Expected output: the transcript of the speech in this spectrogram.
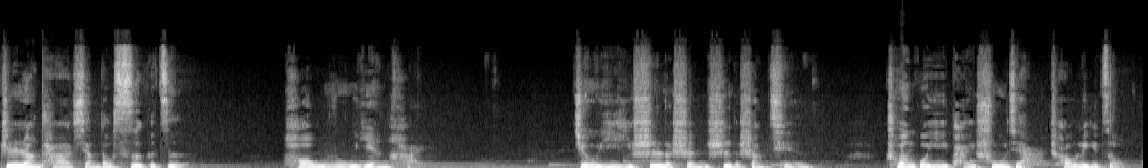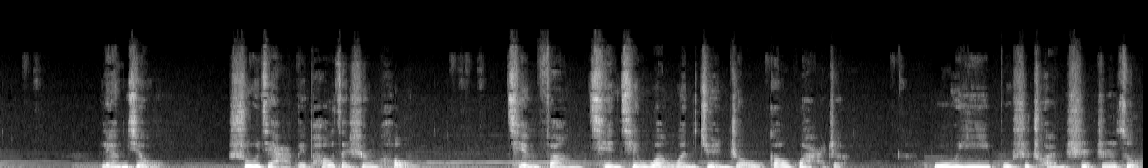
直让他想到四个字：浩如烟海。就遗失了神似的上前，穿过一排书架朝里走。良久，书架被抛在身后，前方千千万万的卷轴高挂着。无一不是传世之作。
